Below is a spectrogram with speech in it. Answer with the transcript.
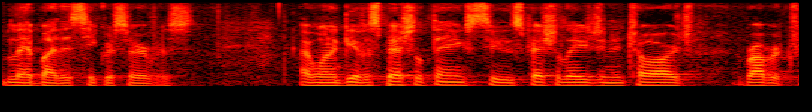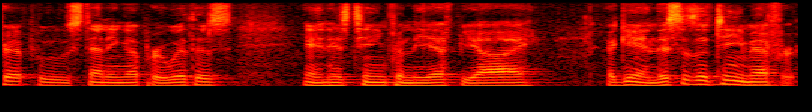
led by the Secret Service. I want to give a special thanks to Special Agent in Charge Robert Tripp, who's standing up here with us, and his team from the FBI. Again, this is a team effort,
